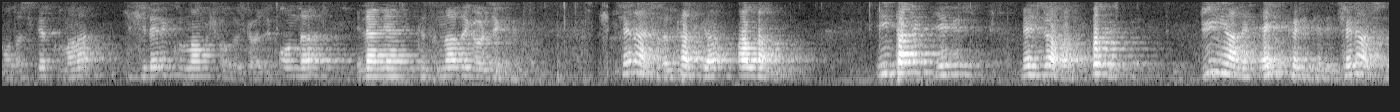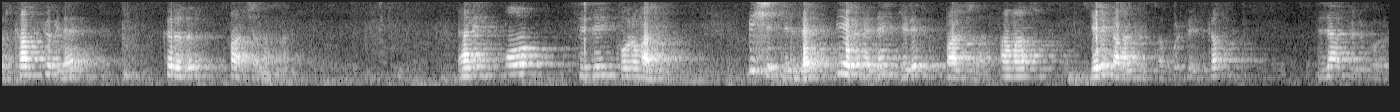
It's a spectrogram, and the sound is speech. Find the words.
motosiklet kullanan kişilerin kullanmış olduğu gözlük. Onu da ilerleyen kısımlarda göreceksiniz. Çene açılır kaska aldanmayın. İnternet diye bir mecra var. Bakın dünyanın en kaliteli çene açılır kaskı bile kırılır, parçalanır. Yani o sizi korumaz. Bir şekilde bir yerine denk gelip parçalar. Ama geri kalan kısımda full face kask sizi her türlü korur.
